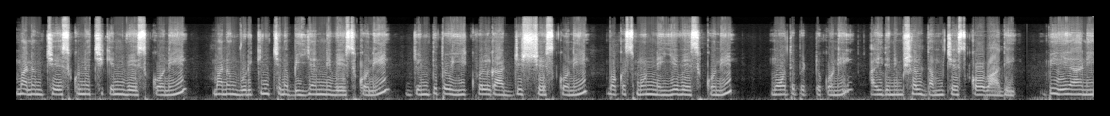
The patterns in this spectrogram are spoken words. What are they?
మనం చేసుకున్న చికెన్ వేసుకొని మనం ఉడికించిన బియ్యాన్ని వేసుకొని గెంటితో ఈక్వల్గా అడ్జస్ట్ చేసుకొని ఒక స్పూన్ నెయ్యి వేసుకొని మూత పెట్టుకొని ఐదు నిమిషాలు దమ్ చేసుకోవాలి. బిర్యానీ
